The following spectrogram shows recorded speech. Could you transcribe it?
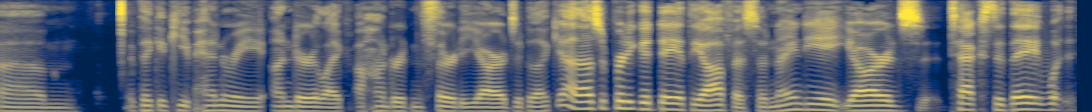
um, if they could keep Henry under like 130 yards, it'd be like, yeah, that was a pretty good day at the office. So 98 yards. Tex, did they? What? Did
